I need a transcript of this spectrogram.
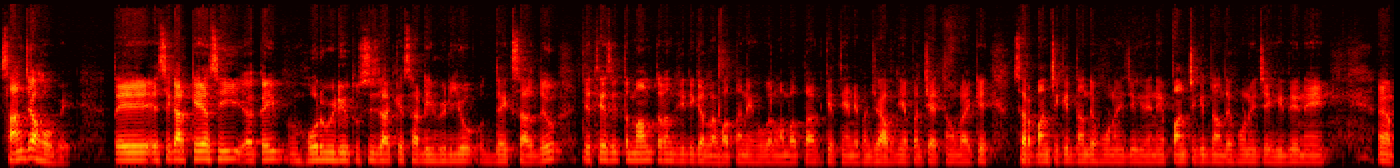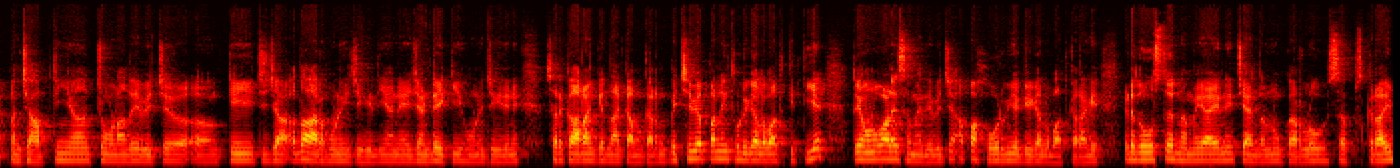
ਸਾਂਝਾ ਹੋਵੇ ਤੇ ਇਸੇ ਕਰਕੇ ਅਸੀਂ ਅ, ਕਈ ਹੋਰ ਵੀਡੀਓ ਤੁਸੀਂ ਜਾ ਕੇ ਸਾਡੀ ਵੀਡੀਓ ਦੇਖ ਸਕਦੇ ਹੋ ਜਿੱਥੇ ਅਸੀਂ तमाम ਤਰ੍ਹਾਂ ਦੀ ਜਿਹੜੀ ਗੱਲਾਂ ਬਾਤਾਂ ਨੇ ਉਹ ਗੱਲਾਂ ਬਾਤਾਂ ਕੀਤੀਆਂ ਨੇ ਪੰਜਾਬ ਦੀਆਂ ਪੰਚਾਇਤਾਂ ਨੂੰ ਲੈ ਕੇ ਸਰਪੰਚ ਕਿੱਦਾਂ ਦੇ ਹੋਣੇ ਚਾਹੀਦੇ ਨੇ ਪੰਚ ਕਿੱਦਾਂ ਦੇ ਹੋਣੇ ਚਾਹੀਦੇ ਨੇ ਅ, ਪੰਜਾਬ ਦੀਆਂ ਚੋਣਾਂ ਦੇ ਵਿੱਚ ਕੀ ਚੀਜ਼ਾਂ ਆਧਾਰ ਹੋਣੀ ਚਾਹੀਦੀਆਂ ਨੇ, ਏਜੰਡੇ ਕੀ ਹੋਣੇ ਚਾਹੀਦੇ ਨੇ, ਸਰਕਾਰਾਂ ਕਿੱਦਾਂ ਕੰਮ ਕਰਨ? ਪਿੱਛੇ ਵੀ ਆਪਾਂ ਨੇ ਥੋੜੀ ਗੱਲਬਾਤ ਕੀਤੀ ਹੈ ਤੇ ਆਉਣ ਵਾਲੇ ਸਮੇਂ ਦੇ ਵਿੱਚ ਆਪਾਂ ਹੋਰ ਵੀ ਅੱਗੇ ਗੱਲਬਾਤ ਕਰਾਂਗੇ। ਜਿਹੜੇ ਦੋਸਤ ਨਵੇਂ ਆਏ ਨੇ, ਚੈਨਲ ਨੂੰ ਕਰ ਲਓ ਸਬਸਕ੍ਰਾਈਬ,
